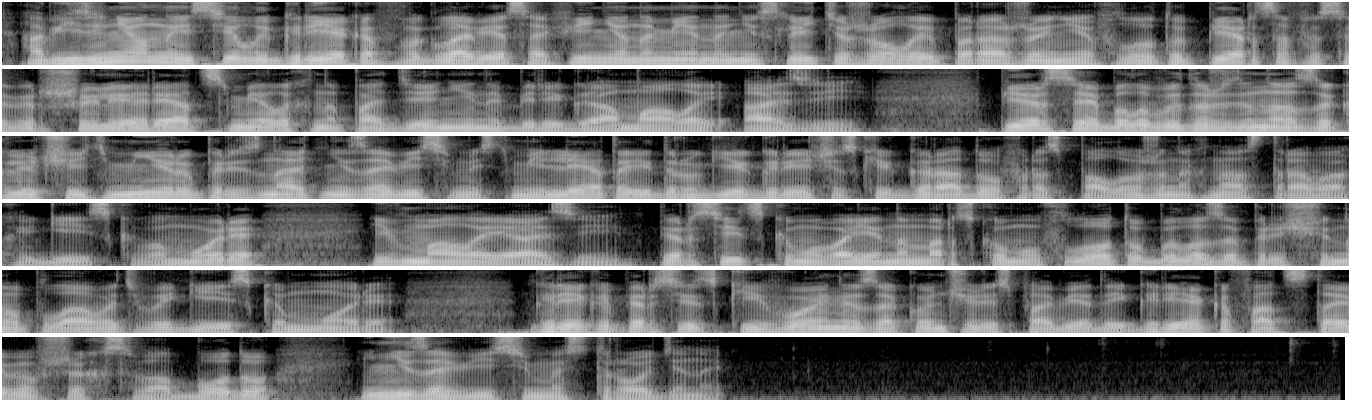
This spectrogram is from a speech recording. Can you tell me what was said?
Объединенные силы греков во главе с афинянами нанесли тяжелые поражения флоту персов и совершили ряд смелых нападений на берега Малой Азии. Персия была вынуждена заключить мир и признать независимость Милета и других греческих городов, расположенных на островах Эгейского моря и в Малой Азии. Персидскому военно-морскому флоту было запрещено плавать в Эгейском море. Греко-персидские войны закончились победой греков, отстаивавших свободу и независимость Родины.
